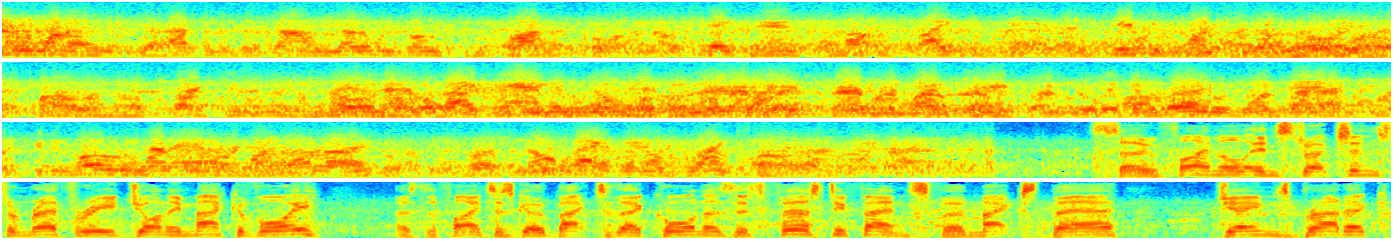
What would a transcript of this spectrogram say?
Either one of you go down, the other one goes to the farther corner. Now shake hands, come out and fight, and see if you punch each other. No uh, fouling of backhand and No, no, backhand is don't hit on that side. You can hold with one hand and punch. You can hold with one hand and punch. All right. No backhand, no blank stuff. So, final instructions from referee Johnny McAvoy as the fighters go back to their corners. This first defence for Max Baer, James Braddock.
